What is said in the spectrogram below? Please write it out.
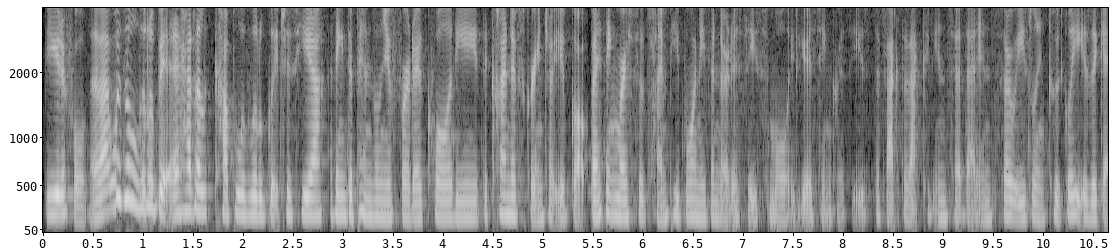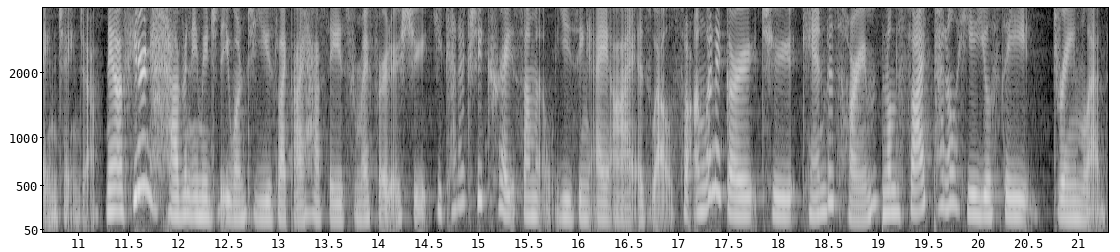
Beautiful. Now that was a little bit, it had a couple of little glitches here. I think it depends on your photo quality, the kind of screenshot you've got. But I think most of the time people won't even notice these small idiosyncrasies. The fact that that could insert that in so easily and quickly is a game changer. Now, if you don't have an image that you want to use, like I have these for my photo shoot, you can actually create some using AI as well. So I'm going to go to Canva's home and on the side panel here, you'll see Dreamlab.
